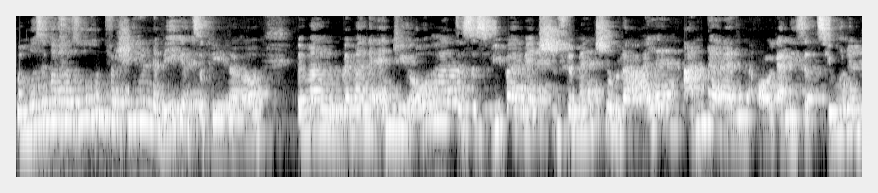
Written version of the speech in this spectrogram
man muss immer versuchen, verschiedene Wege zu gehen. Also wenn man, wenn man eine NGO hat, das ist wie bei Menschen für Menschen oder allen anderen Organisationen,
